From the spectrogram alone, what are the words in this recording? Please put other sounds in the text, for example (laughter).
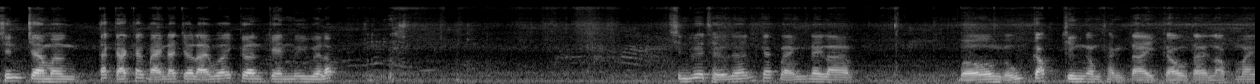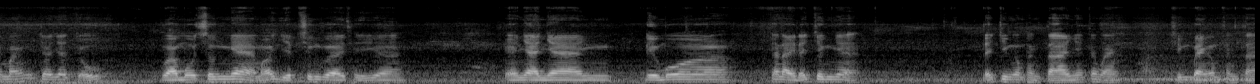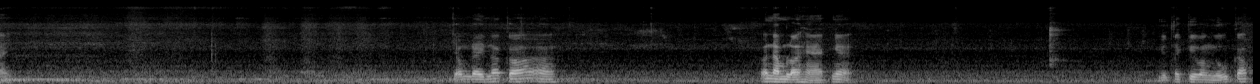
Xin chào mừng tất cả các bạn đã trở lại với kênh Kenmy Vlog. Xin giới thiệu đến các bạn, đây là bộ ngũ cốc chân ông thần tài cầu tài lộc may mắn cho gia chủ. Vào mùa xuân nha mỗi dịp xuân về thì à, nhà nhà đều mua cái này để chân nha. Để chân ông thần tài nha các bạn chân bàn ông thần tài. Trong đây nó có ờ, có 5 loại hạt nha. Người ta kêu bằng ngũ cốc.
